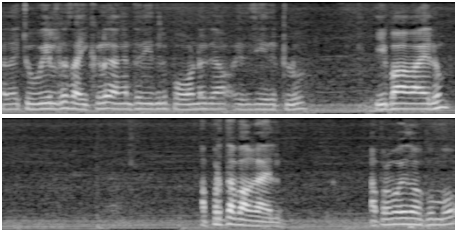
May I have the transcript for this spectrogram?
അതായത് ടു വീലർ സൈക്കിൾ അങ്ങനത്തെ രീതിയിൽ പോകേണ്ട ഇത് ചെയ്തിട്ടുള്ളൂ. ഈ ഭാഗമായാലും അപ്പുറത്തെ ഭാഗമായാലും. അപ്പുറം പോയി നോക്കുമ്പോൾ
